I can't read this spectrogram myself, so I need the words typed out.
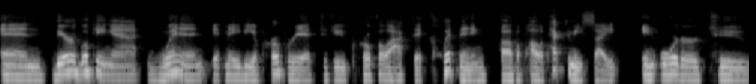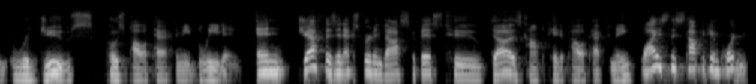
And they're looking at when it may be appropriate to do prophylactic clipping of a polypectomy site in order to reduce post polypectomy bleeding. And Jeff is an expert endoscopist who does complicated polypectomy. Why is this topic important?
